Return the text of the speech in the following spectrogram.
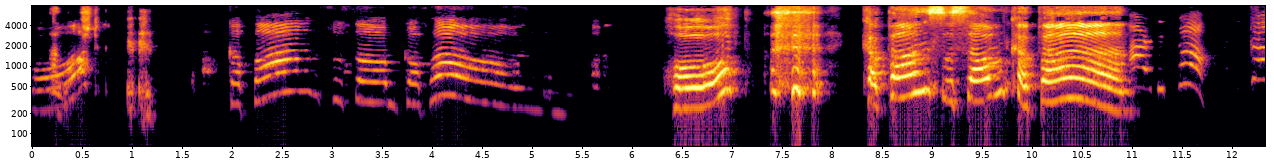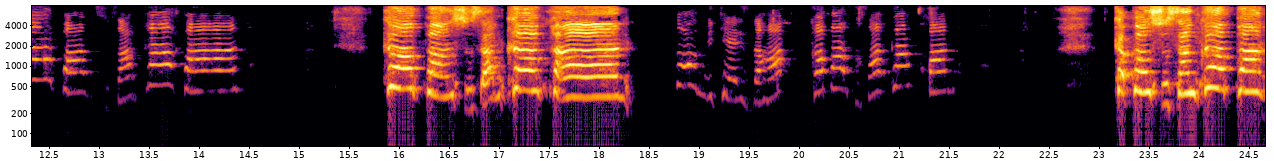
Hop. Anlaştık. Kapan susam kapan. Hop. kapan susam kapan. Harika. Kapan susam kapan. Kapan susam kapan. Son bir kez daha. Kapan susam kapan. Kapan susam kapan.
